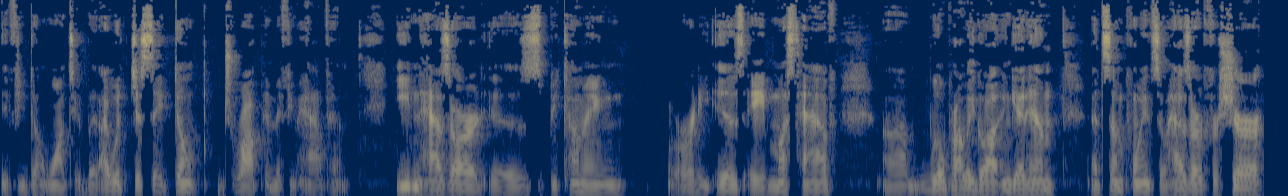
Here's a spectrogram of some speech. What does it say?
if you don't want to. But I would just say don't drop him if you have him. Eden Hazard is becoming, or already is, a must have. Um, we'll probably go out and get him at some point. So Hazard for sure,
